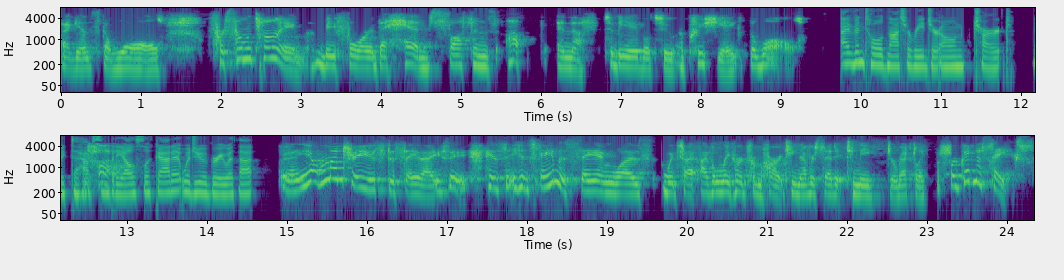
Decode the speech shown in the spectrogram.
against a wall for some time before the head softens up enough to be able to appreciate the wall. I've been told not to read your own chart, like to have somebody else look at it. Would you agree with that? Uh, yeah, Mantri used to say that. You see, his his famous saying was, which I, I've only heard from Hart. He never said it to me directly. For goodness sakes,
